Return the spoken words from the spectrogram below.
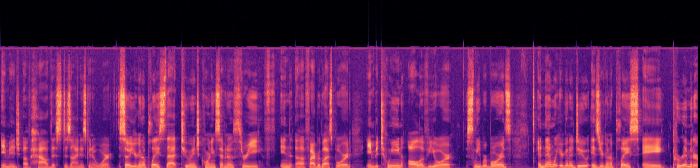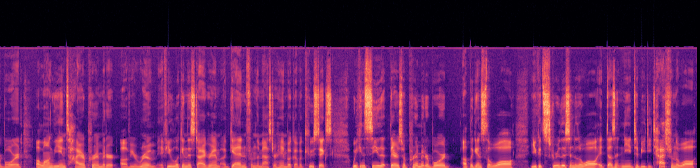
image of how this design is going to work. So you're going to place that 2 inch Corning 703 in a fiberglass board in between all of your sleeper boards and then what you're going to do is you're going to place a perimeter board along the entire perimeter of your room. If you look in this diagram again from the Master Handbook of Acoustics, we can see that there's a perimeter board up against the wall. You could screw this into the wall. It doesn't need to be detached from the wall.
